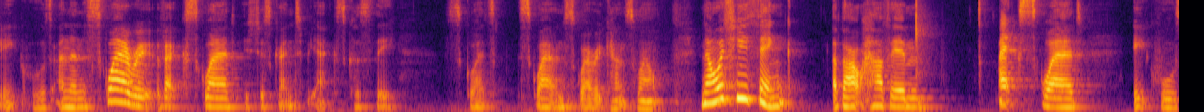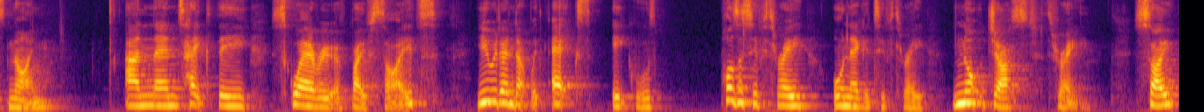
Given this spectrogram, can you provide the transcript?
equals, and then the square root of x squared is just going to be x because the squared, square and square root cancel out. Now, if you think about having x squared equals 9, and then take the square root of both sides, you would end up with x equals positive 3 or negative 3, not just 3. So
